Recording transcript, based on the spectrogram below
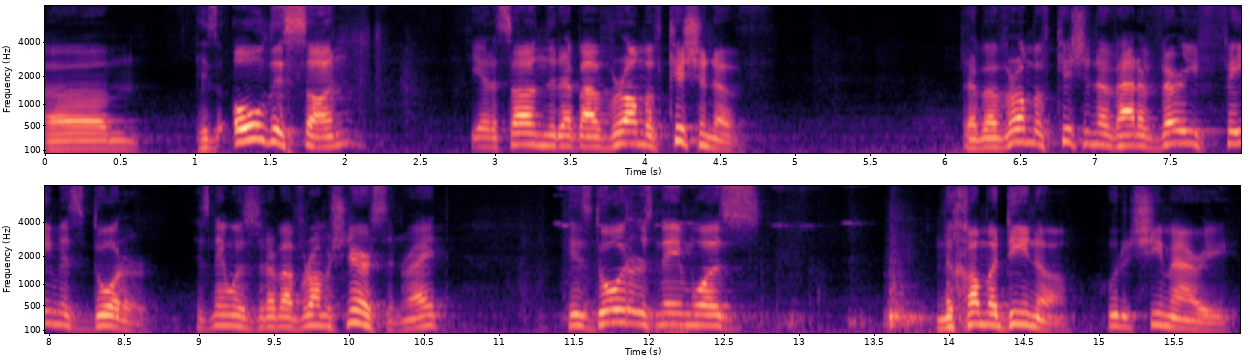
Um, his oldest son, he had a son, Reb Avram of Kishinev. Reb Avram of Kishinev had a very famous daughter. His name was Reb Avram Schneerson, right? His daughter's name was Nechamadina. Who did she marry?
